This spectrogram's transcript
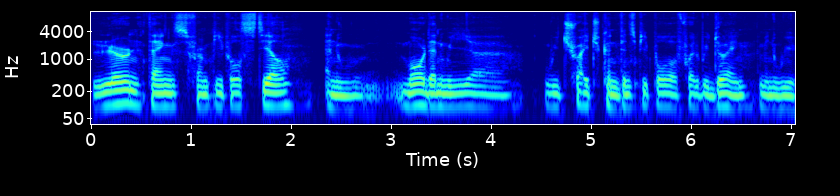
learn things from people still, and more than we uh, we try to convince people of what we're doing. I mean, we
